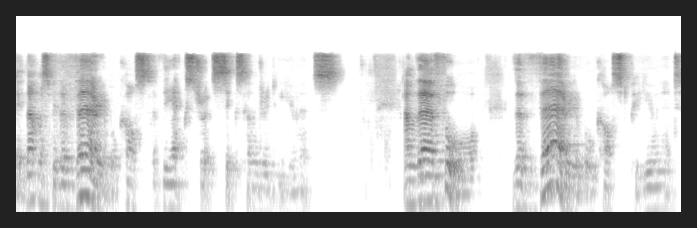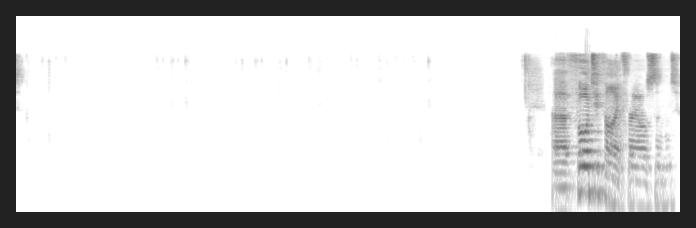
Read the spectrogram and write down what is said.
that must be the variable cost of the extra 600 units. And therefore, the variable cost per unit Uh, 45,000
